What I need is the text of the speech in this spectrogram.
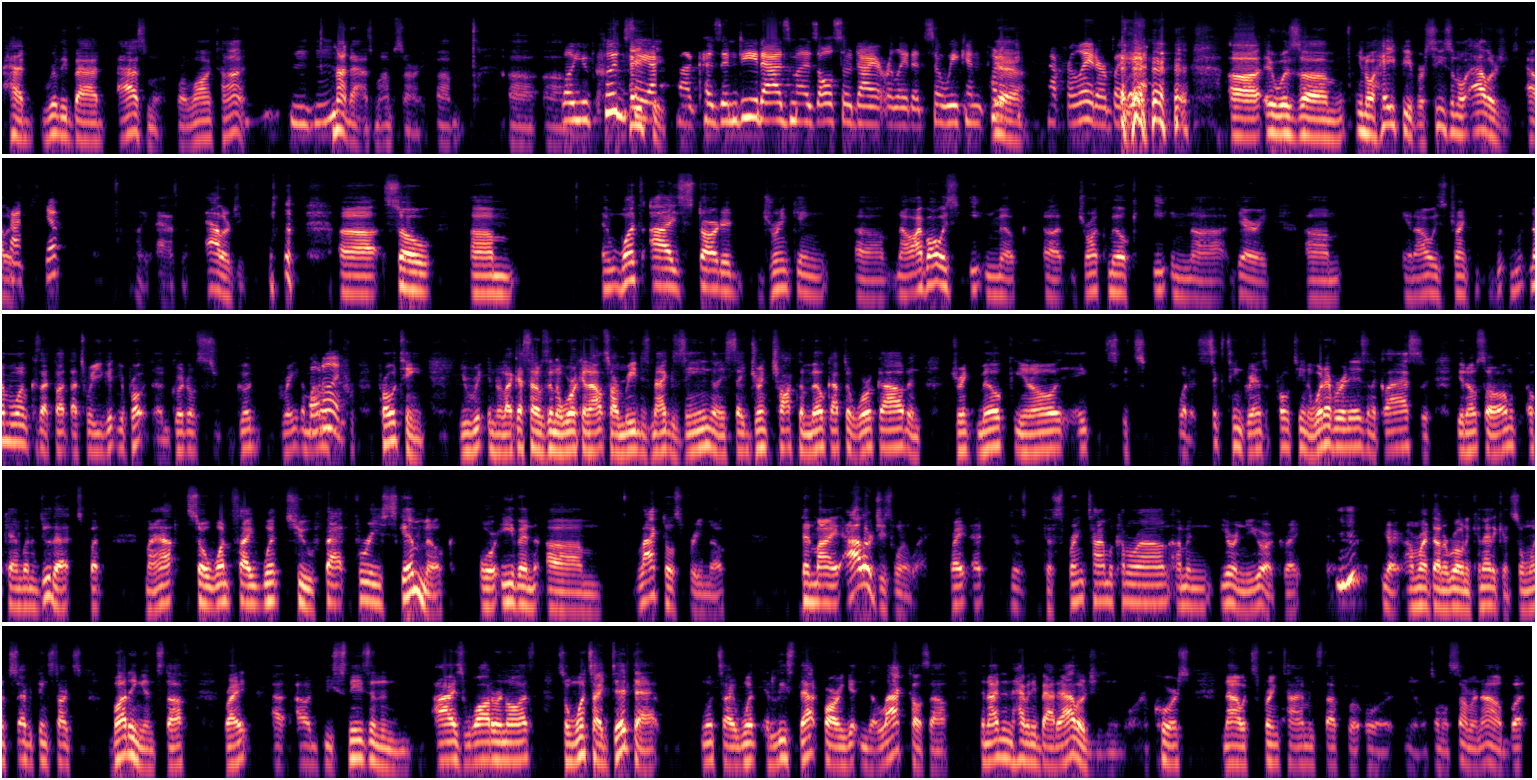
had really bad asthma for a long time. Mm-hmm. Not asthma. I'm sorry. Um, uh, uh, well, you could say asthma because indeed asthma is also diet related, so we can put yeah. it for later. But yeah, uh, it was um, you know hay fever, seasonal allergies, allergies. Okay. Yep. Like asthma, allergies. Uh, so, um, and once I started drinking, um, now I've always eaten milk, uh, drunk milk, eaten uh, dairy. Um, and I always drank number one because I thought that's where you get your pro, a good, good, great amount totally. of pr- protein. You, re, you know, like I said, I was into working out, so I'm reading these magazines, and they say drink chocolate milk after workout and drink milk. You know, it's, it's what it's 16 grams of protein or whatever it is in a glass. You know, so I'm okay. I'm going to do that. But my so once I went to fat-free skim milk or even um, lactose-free milk, then my allergies went away. Right. At, the, the springtime would come around. I mean, you're in New York, right? Mm-hmm. Yeah, I'm right down the road in Connecticut. So once everything starts budding and stuff, right, I, I would be sneezing and eyes watering and all that. So once I did that, once I went at least that far and getting the lactose out, then I didn't have any bad allergies anymore. Of course, now it's springtime and stuff, or, or you know, it's almost summer now, but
